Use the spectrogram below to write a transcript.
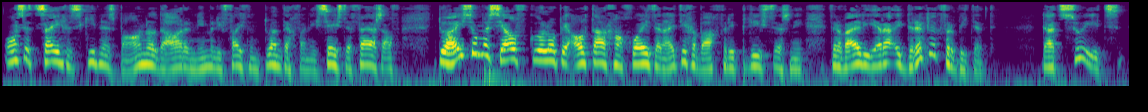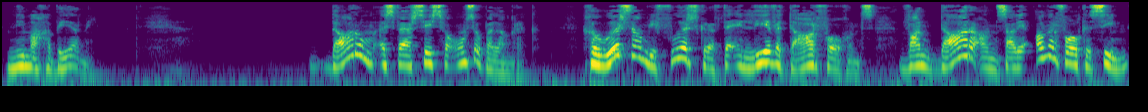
Ons het sy geskiedenis behandel daar in Numeri 25 van die 6de vers af. Toe hy sommer self kool op die altaar gaan gooi het en hy het nie gewag vir die priesters nie, terwyl die Here uitdruklik verbied het dat so iets nie mag gebeur nie. Daarom is vers 6 vir ons ook belangrik. Gehoorsaam die voorskrifte en lewe daarvolgens, want daaraan sal die ander volke sien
